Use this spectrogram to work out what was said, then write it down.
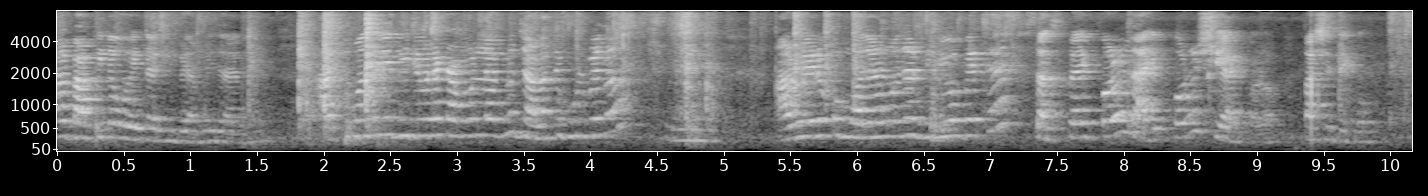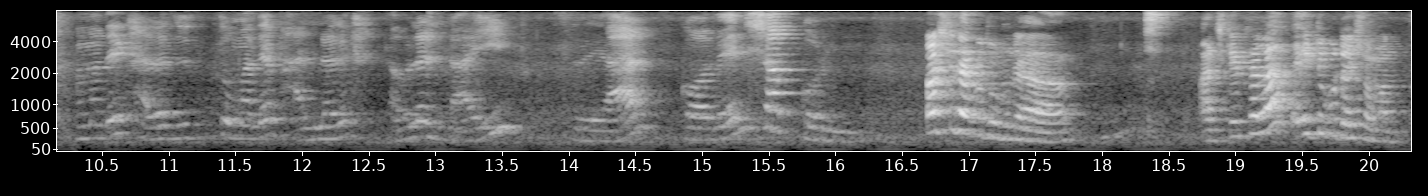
আর বাকিটা ও এটা নিবে আমি জানি। আর তোমাদের এই ভিডিওটা কেমন লাগল জানাতে ভুলবে না? উম, আরও এরকম মজার মজার ভিডিও পেতে সাবস্ক্রাইব করো লাইক করো শেয়ার করো। পাশে থেকো। আমাদের খেলা যদি তোমাদের ভালো লাগে তাহলে লাইক শেয়ার কমেন্ট সব করুন। পাশে থাকো তোমরা। আজকের খেলা এইটুকুটাই সমাপ্ত।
